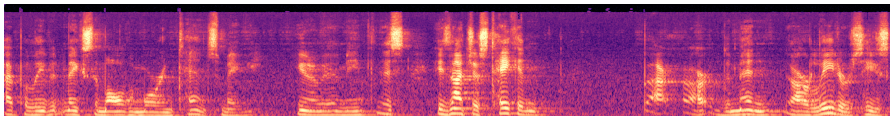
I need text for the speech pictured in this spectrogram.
I believe it makes them all the more intense, maybe. You know, what I mean, this he's not just taken our, our, the men, our leaders, he's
